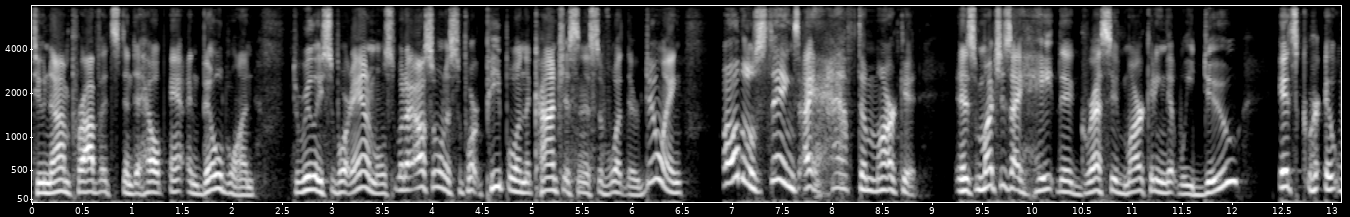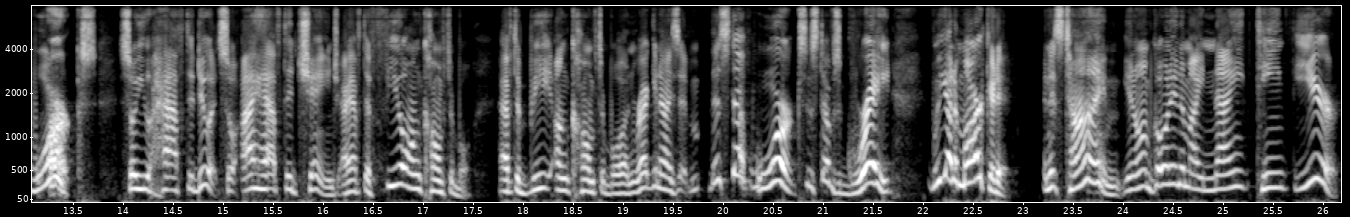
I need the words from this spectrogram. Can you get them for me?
to nonprofits and to help and build one to really support animals, but I also want to support people in the consciousness of what they're doing. All those things I have to market. And as much as I hate the aggressive marketing that we do, it's it works. So you have to do it. So I have to change. I have to feel uncomfortable. I have to be uncomfortable and recognize that this stuff works. This stuff's great. We got to market it. And it's time. You know, I'm going into my 19th year.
